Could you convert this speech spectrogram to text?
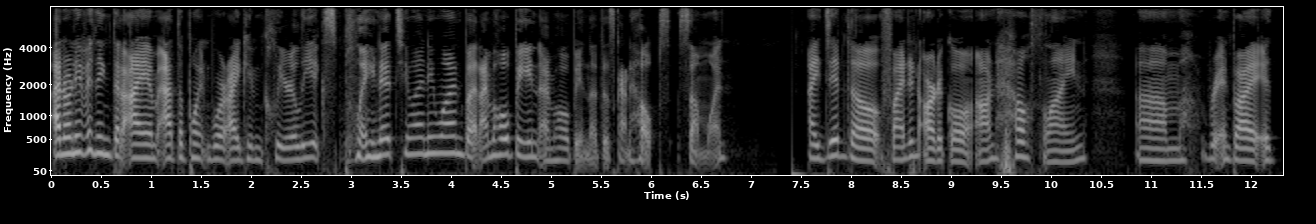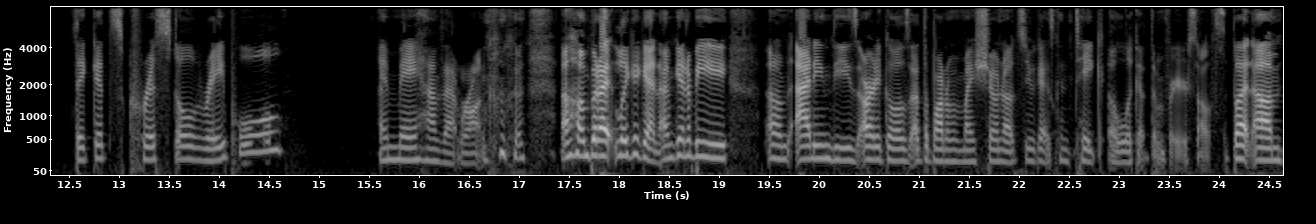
I don't even think that I am at the point where I can clearly explain it to anyone, but I'm hoping I'm hoping that this kind of helps someone. I did though find an article on Healthline um, written by I think it's Crystal Raypole I may have that wrong. um, but I like again, I'm gonna be um, adding these articles at the bottom of my show notes so you guys can take a look at them for yourselves. But um,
